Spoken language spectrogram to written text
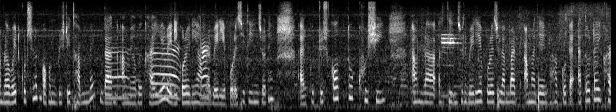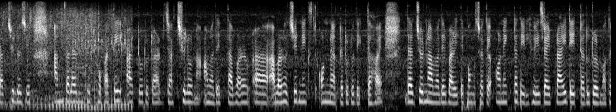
আমরা ওয়েট করছিলাম কখন বৃষ্টি থামবে। দেন আমি ওকে খাইয়ে রেডি করে নিয়ে আমরা বেরিয়ে পড়েছি তিনজনে। আর কুটুস কত খুশি আমরা তিনজনে বেরিয়ে পড়েছিলাম বাট আমাদের ভাগ্যটা এতটাই খারাপ ছিল যে আমতলার মুখে ঢোকাতেই আর টোটোটা আর যাচ্ছিল না। আমাদের আবার আবার হচ্ছে নেক্সট অন্য একটা টোটো দেখতে হয়। যার জন্য আমাদের বাড়িতে পৌঁছাতে অনেকটা দেরি হয়ে যায়, প্রায় দেড়টা দুটোর মতো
